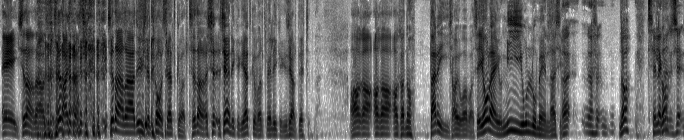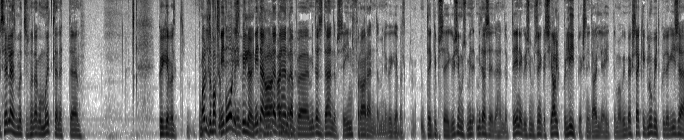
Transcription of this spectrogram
ei, seda nad ajavad, seda asja, seda nad ajavad ühiselt koos jätkuvalt, seda, see on ikkagi jätkuvalt veel ikkagi sealt tehtud. Noh. aga, aga, aga noh, päris ajuvaba, see ei ole ju nii hullumeelne asi. noh no, sellega no., selles mõttes ma nagu mõtlen, et kõigepealt. palju see maksab, poolteist miljonit? mida, mida tähendab, mida see tähendab, see infra arendamine kõigepealt tekib see küsimus, mida, see tähendab. teine küsimus on, kas Jalgpalliliit peaks neid halle ehitama või peaks äkki klubid kuidagi ise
